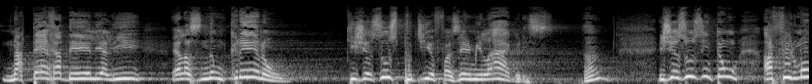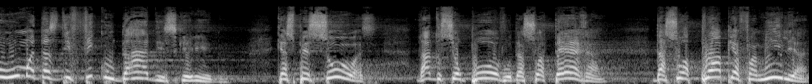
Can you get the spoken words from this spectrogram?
na terra dele ali, elas não creram que Jesus podia fazer milagres. E Jesus então afirmou uma das dificuldades, querido, que as pessoas lá do seu povo, da sua terra, da sua própria família,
